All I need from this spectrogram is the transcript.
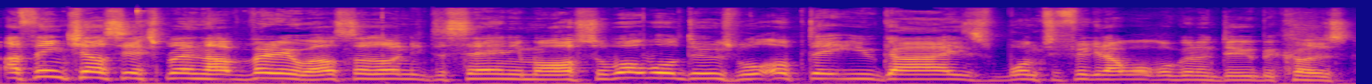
I think Chelsea explained that very well, so I don't need to say any more. So what we'll do is we'll update you guys once we figure out what we're going to do because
